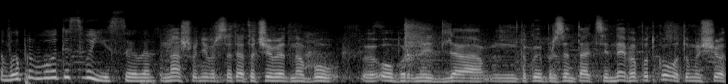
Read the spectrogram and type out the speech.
випробувати свої сили. Наш університет, очевидно, був е, обраний для такої презентації не випадково, тому що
